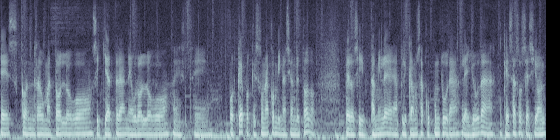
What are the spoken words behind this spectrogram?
es con reumatólogo, psiquiatra, neurólogo, este, ¿por qué? Porque es una combinación de todo pero si también le aplicamos acupuntura, le ayuda a que esa asociación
